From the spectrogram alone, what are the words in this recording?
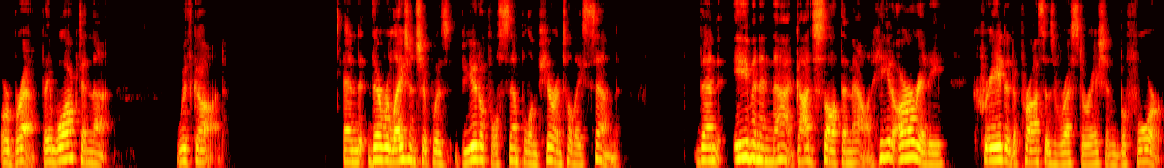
or breath. They walked in that with God. And their relationship was beautiful, simple, and pure until they sinned. Then, even in that, God sought them out. He had already created a process of restoration before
